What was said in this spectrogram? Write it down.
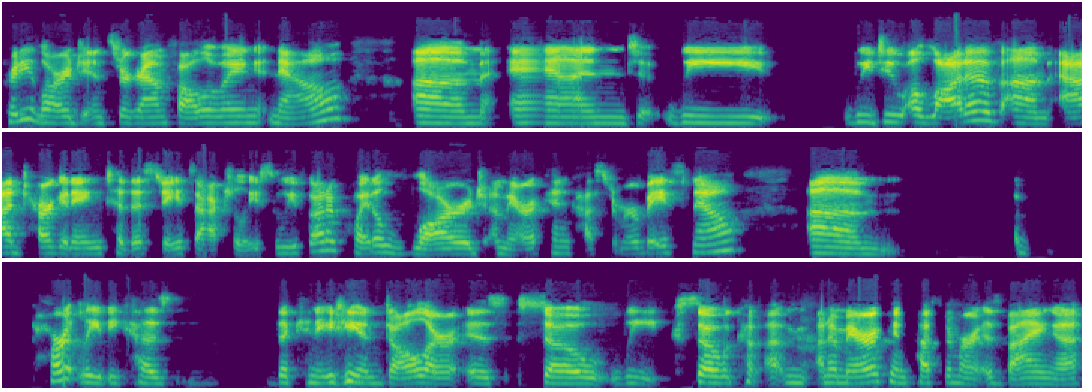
pretty large Instagram following now, um, and we we do a lot of um, ad targeting to the states actually. So we've got a quite a large American customer base now, um, partly because the Canadian dollar is so weak. So um, an American customer is buying a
